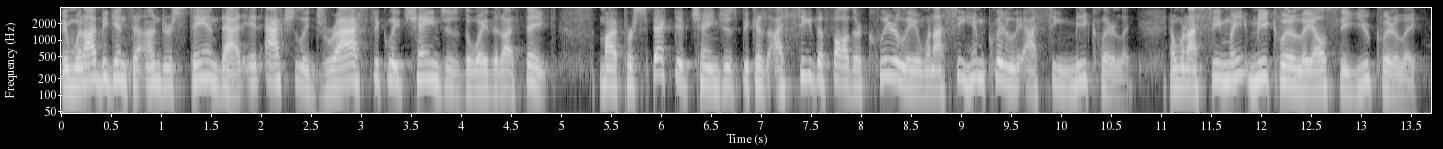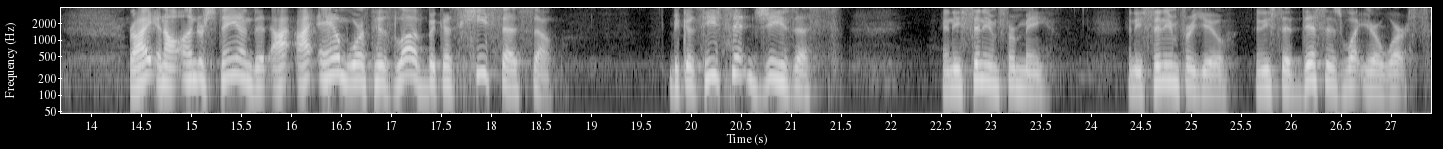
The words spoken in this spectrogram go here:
And when I begin to understand that, it actually drastically changes the way that I think. My perspective changes because I see the Father clearly. And when I see Him clearly, I see me clearly. And when I see me, me clearly, I'll see you clearly. Right? And I'll understand that I, I am worth His love because He says so. Because He sent Jesus and He sent Him for me and He sent Him for you. And He said, This is what you're worth.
